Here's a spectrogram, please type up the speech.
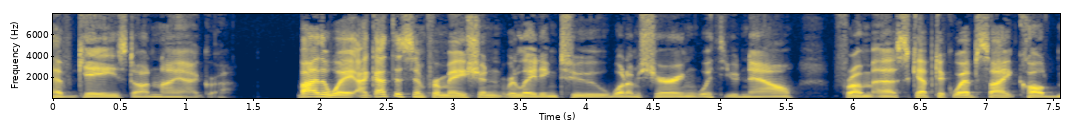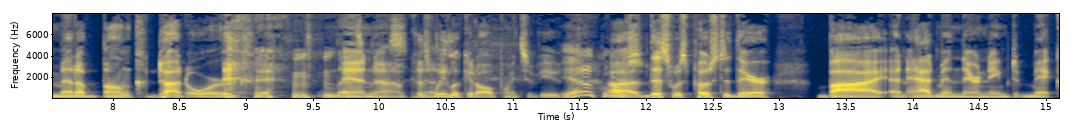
have gazed on Niagara. By the way, I got this information relating to what I'm sharing with you now from a skeptic website called metabunk.org. And nice. because Yeah. we look at all points of view. Yeah, of course. Uh, this was posted there by an admin there named Mick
